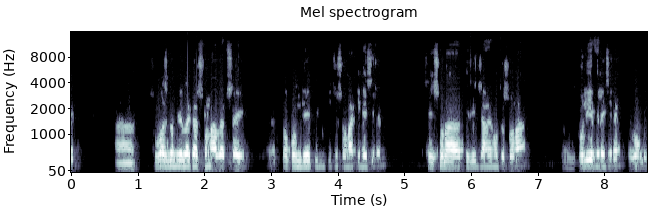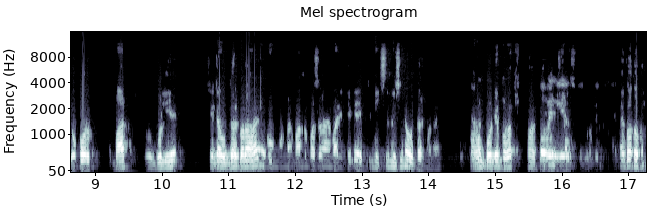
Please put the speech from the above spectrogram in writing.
সুভাষগঞ্জ এলাকার সোনা ব্যবসায়ী তপন দিয়ে তিনি কিছু সোনা কিনেছিলেন। সেই সোনা তিরিশ গ্রামের মতো সোনা গলিয়ে ফেলেছিলেন এবং রূপোর বাট গলিয়ে সেটা উদ্ধার করা হয় এবং মান্নু পাসনের বাড়ি থেকে একটি মিক্সি মেশিনও উদ্ধার করা হয়। এবং কোর্টে আসবে গতকাল।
